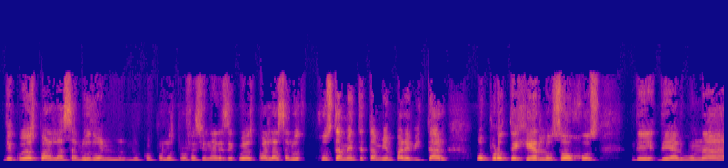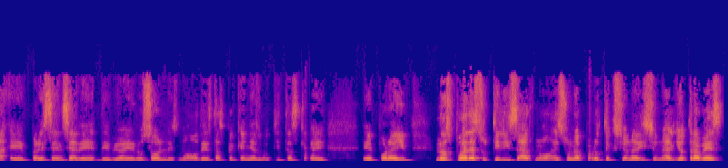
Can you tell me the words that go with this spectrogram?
de cuidados para la salud o en, por los profesionales de cuidados para la salud, justamente también para evitar o proteger los ojos de, de alguna eh, presencia de, de, bioaerosoles, ¿no? O de estas pequeñas gotitas que hay eh, por ahí. Los puedes utilizar, ¿no? Es una protección adicional y otra vez,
